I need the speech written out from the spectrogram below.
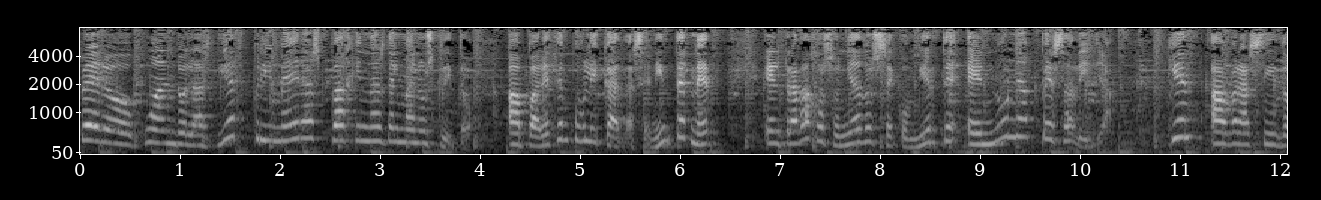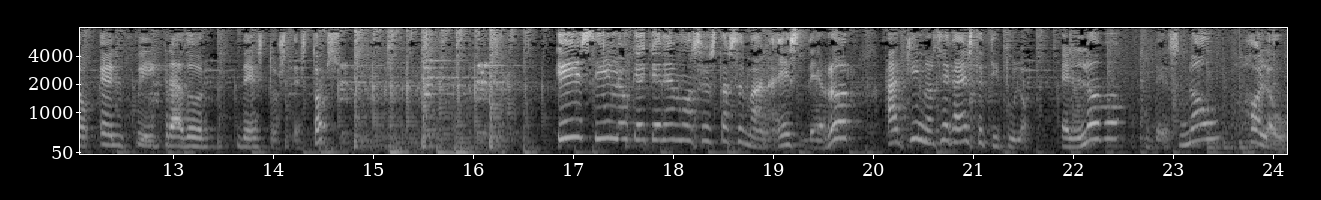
Pero cuando las diez primeras páginas del manuscrito aparecen publicadas en Internet, el trabajo soñado se convierte en una pesadilla. ¿Quién habrá sido el filtrador de estos textos? Y si lo que queremos esta semana es terror, aquí nos llega este título, El lobo de Snow Hollow.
